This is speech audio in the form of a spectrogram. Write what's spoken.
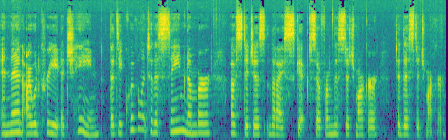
and then I would create a chain that's equivalent to the same number of stitches that I skipped. So from this stitch marker to this stitch marker.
